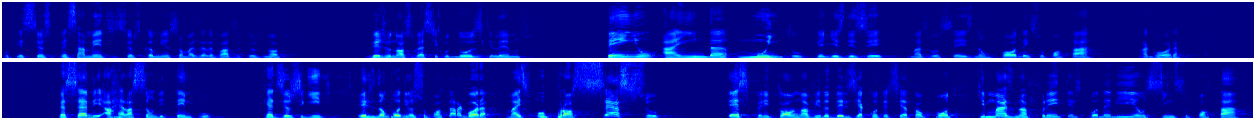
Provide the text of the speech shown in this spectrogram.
porque seus pensamentos e seus caminhos são mais elevados do que os nossos. Veja o nosso versículo 12 que lemos. Tenho ainda muito que lhes dizer, mas vocês não podem suportar agora. Percebe a relação de tempo? Quer dizer o seguinte: eles não podiam suportar agora, mas o processo espiritual na vida deles ia acontecer a tal ponto que mais na frente eles poderiam sim suportar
